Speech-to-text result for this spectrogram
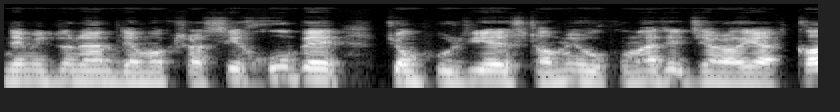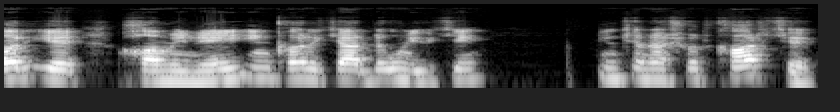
نمی‌دونم دموکراسی خوبه جمهوری اسلامی حکومت جنایتکاری خامنه ای این کار کرده اون یکی این که نشد کار که.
